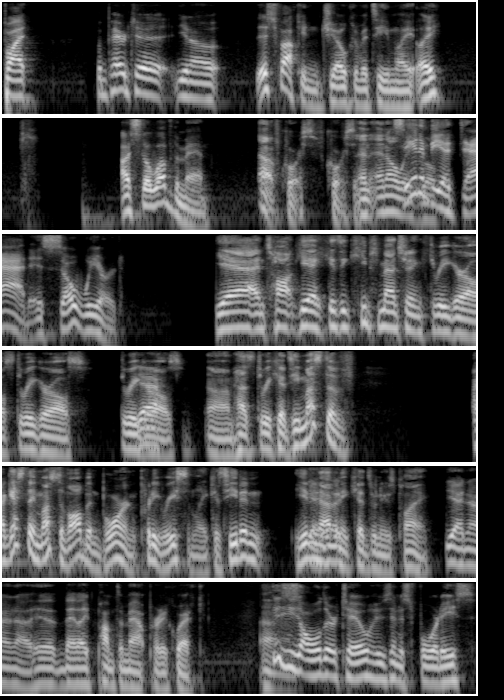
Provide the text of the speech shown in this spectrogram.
But compared to, you know, this fucking joke of a team lately, I still love the man. Oh, of course, of course. And and always Seeing him be a dad is so weird. Yeah, and talk. Yeah, because he keeps mentioning three girls, three girls, three Yeah. girls. Um, has three kids. He must have. I guess they must have all been born pretty recently because he didn't. He didn't Yeah, have like- any kids when he was playing. Yeah, no, no, no. They like pumped him out pretty quick. Uh, Because he's older too. He's in his 40s.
